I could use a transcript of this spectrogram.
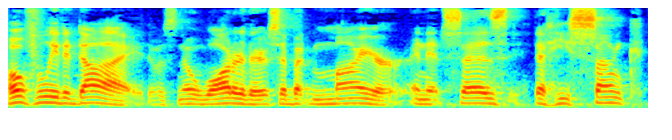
hopefully to die. There was no water there, it said, but mire. And it says that he sunk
